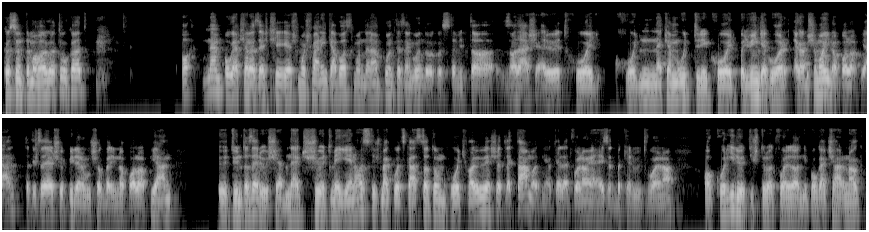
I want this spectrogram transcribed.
Köszöntöm a hallgatókat a, nem Pogácsár az esélyes, most már inkább azt mondanám, pont ezen gondolkoztam itt az adás előtt, hogy, hogy nekem úgy tűnik, hogy, hogy Vingegor, legalábbis a mai nap alapján, tehát itt az első Pireneusokbeli nap alapján, ő tűnt az erősebbnek, sőt, még én azt is megkockáztatom, hogy ha ő esetleg támadnia kellett volna, olyan helyzetbe került volna, akkor időt is tudott volna adni Pogácsárnak,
